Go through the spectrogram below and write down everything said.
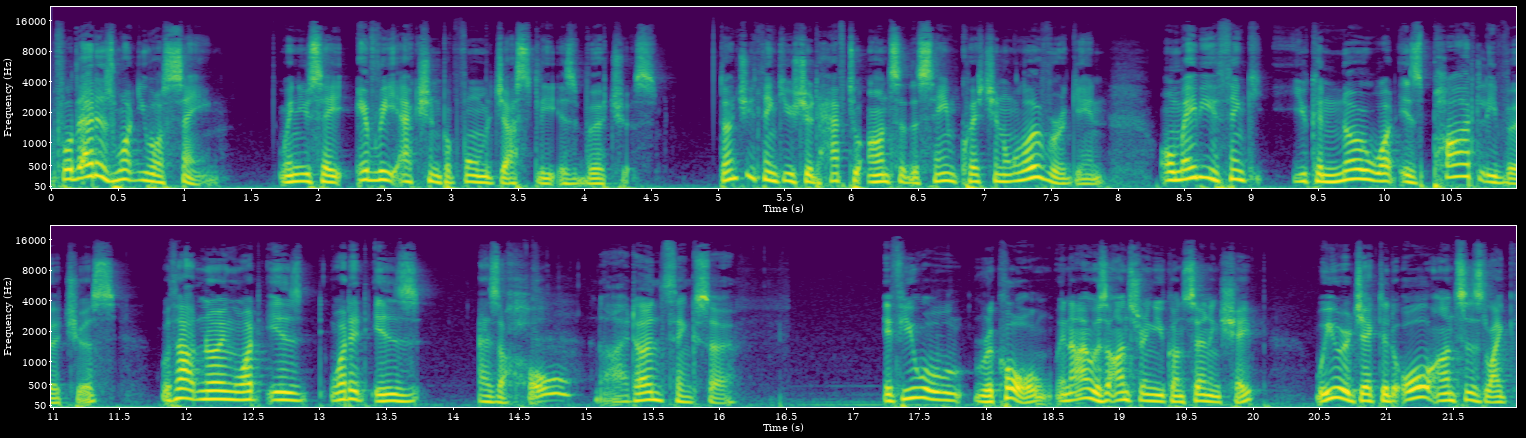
for that is what you are saying when you say every action performed justly is virtuous. Don't you think you should have to answer the same question all over again? Or maybe you think you can know what is partly virtuous without knowing what is what it is as a whole? No, I don't think so. If you will recall, when I was answering you concerning shape, we rejected all answers like,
